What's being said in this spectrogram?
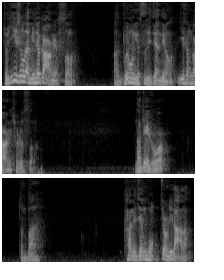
就医生在明确告诉你死了，啊，不用你自己鉴定了，医生告诉你确实死了。那这主怎么办？看这监控，就是你打的，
